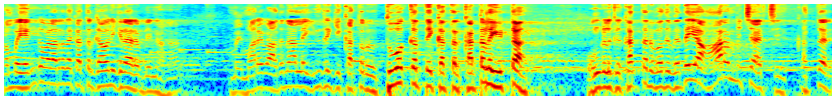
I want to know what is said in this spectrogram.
நம்ம எங்கே வளர்றதை கத்தர் கவனிக்கிறார் அப்படின்னா நம்ம மறைவா அதனால இன்றைக்கு கத்தர் ஒரு துவக்கத்தை கத்தர் கட்டளை இட்டார் உங்களுக்கு கத்தர் வந்து விதைய ஆரம்பிச்சாச்சு. கத்தர்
